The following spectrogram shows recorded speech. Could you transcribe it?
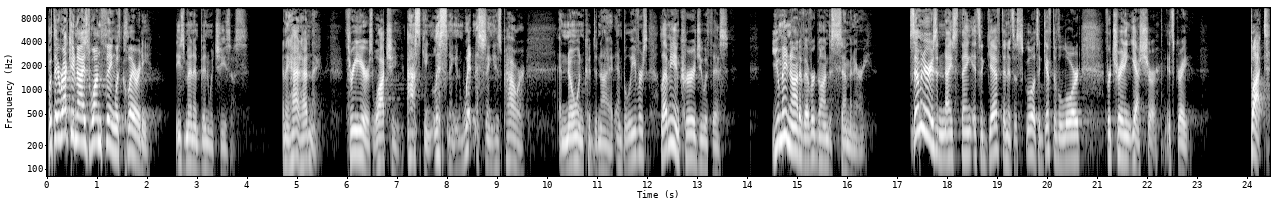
But they recognized one thing with clarity these men had been with Jesus. And they had, hadn't they? Three years watching, asking, listening, and witnessing his power. And no one could deny it. And believers, let me encourage you with this. You may not have ever gone to seminary. Seminary is a nice thing. It's a gift and it's a school. It's a gift of the Lord for training. Yeah, sure. It's great. But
